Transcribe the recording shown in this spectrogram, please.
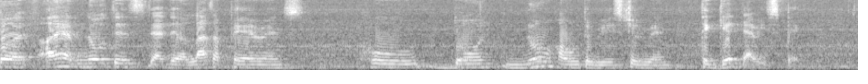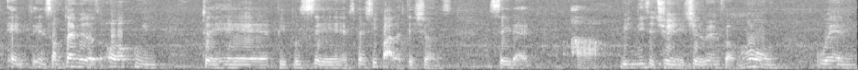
But I have noticed that there are lots of parents who don't know how to raise children to get that respect. And, and sometimes it does awk me to hear people say, especially politicians, say that uh, we need to train the children from home when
